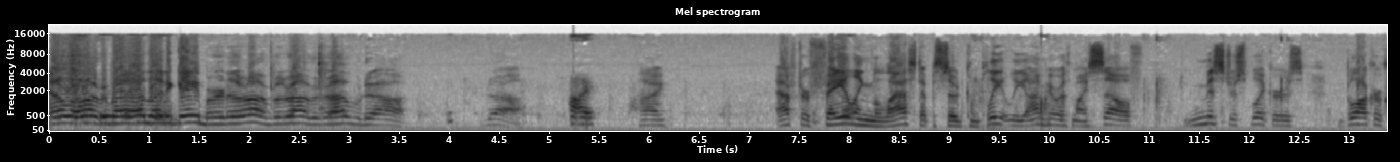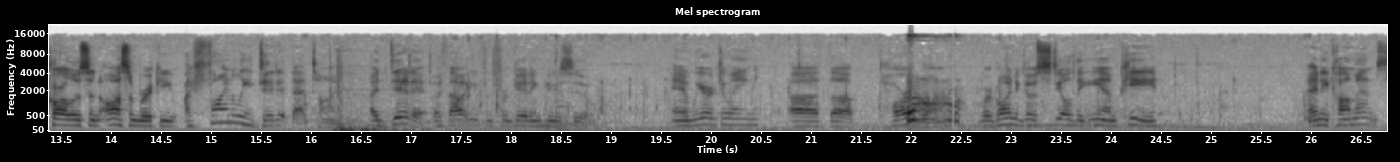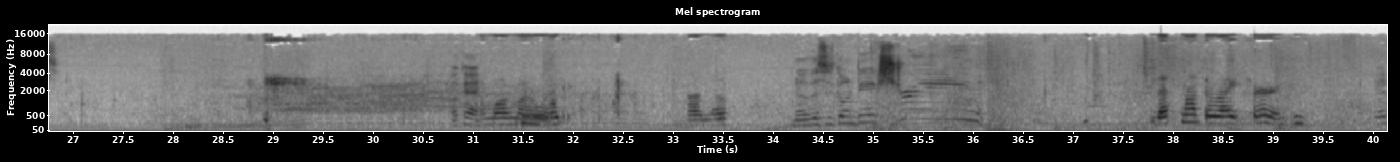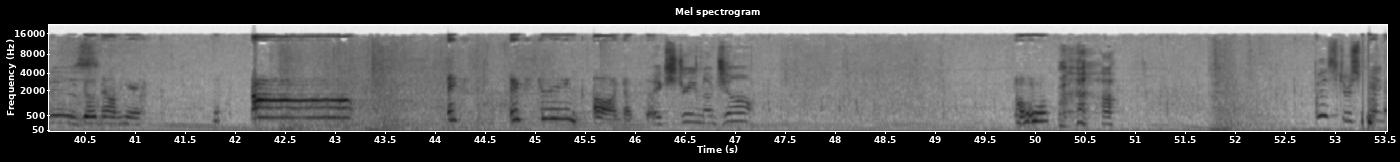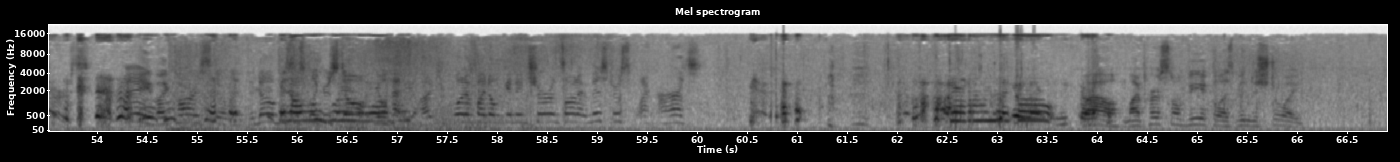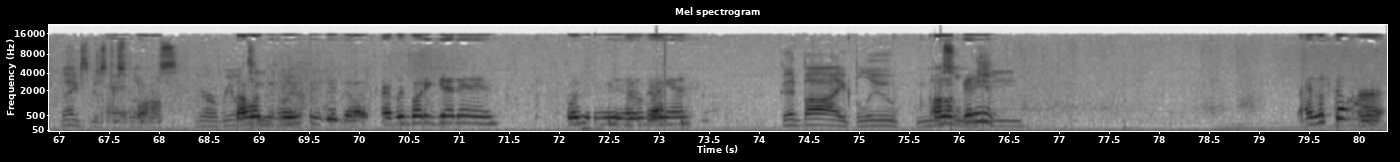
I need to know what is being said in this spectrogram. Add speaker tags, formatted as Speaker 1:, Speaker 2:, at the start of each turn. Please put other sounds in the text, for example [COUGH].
Speaker 1: Hello, everybody. I'm Lady Gamer.
Speaker 2: Hi.
Speaker 1: Hi. After failing the last episode completely, I'm here with myself, Mr. Splickers, Blocker Carlos, and Awesome Ricky. I finally did it that time. I did it without even forgetting who's who. And we are doing uh, the hard one. We're going to go steal the EMP. Any comments? Okay.
Speaker 2: I'm on my way. Uh, no.
Speaker 1: No, this is going to be extreme.
Speaker 2: That's not the right turn.
Speaker 1: It is.
Speaker 2: Go down here. Ah! Ex extreme. Oh, I got stuck.
Speaker 1: Extreme, now jump. [LAUGHS]
Speaker 2: Oh.
Speaker 1: Mr. Splickers. hey, my car's still in. No, Mr.
Speaker 2: almost
Speaker 1: Splickers, don't. You'll have. I, what if I don't get insurance on it, Mr. Splickers?
Speaker 2: Get on the boat.
Speaker 1: Wow, my personal vehicle has been destroyed. Thanks, Mr. Splickers. You're a real
Speaker 2: That
Speaker 1: team
Speaker 2: wasn't me
Speaker 1: player.
Speaker 2: who did that. Everybody get in. Wasn't me who did that. in.
Speaker 1: Goodbye, blue muscle
Speaker 2: get in.
Speaker 1: machine.
Speaker 2: Alright, let's go.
